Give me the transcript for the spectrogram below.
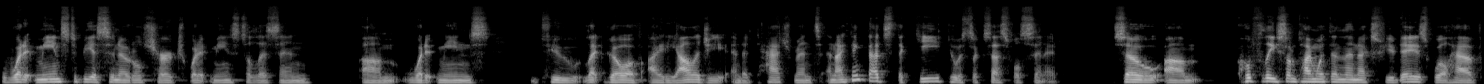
what it means to be a synodal church, what it means to listen, um, what it means to let go of ideology and attachments. And I think that's the key to a successful synod. So um, hopefully, sometime within the next few days, we'll have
